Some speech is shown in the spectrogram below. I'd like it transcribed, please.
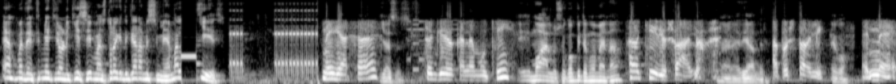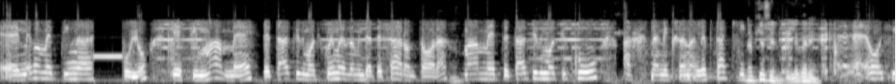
Έχουμε δεχτεί μια κοινωνική σύμβαση τώρα και την κάναμε σημαία. Μαλακίες. Ναι, γεια σας. Γεια σας. Τον κύριο Καλαμούκη. Είμαι ο άλλος, εγώ πείτε μου εμένα. Ο κύριος ο άλλος. Ναι, ναι, διάδερ. Αποστόλη. Εγώ. Ε, ναι, ε, λέγομαι την ε, Πούλου και θυμάμαι Τετάρτη Δημοτικού, είμαι 74 τώρα. Θυμάμαι Τετάρτη Δημοτικού. Αχ, να ανοίξω ένα λεπτάκι. Ναι, ποιος είναι, delivery; Ε, όχι,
